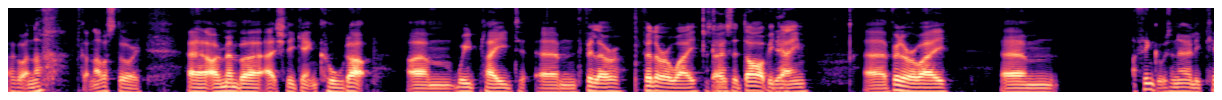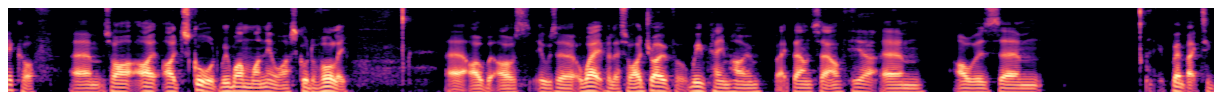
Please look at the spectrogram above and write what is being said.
I got another I got another story. Uh, I remember actually getting called up. Um, we played um, Villa Villa away, so Okay. it's a derby Yeah. game. Uh, Villa away. Um, I think it was an early kickoff. Um, so I, I I'd scored. We won one 0 I scored a volley. Uh, I, I was it was a away at Villa, so I drove. We came home back down south. Yeah. Um, I was um, went back to.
